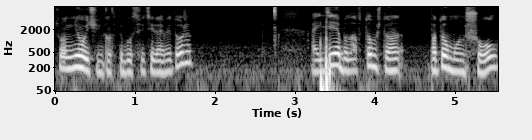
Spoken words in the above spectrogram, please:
что он не очень как-то был с фитилями тоже. А идея была в том, что потом он шел,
